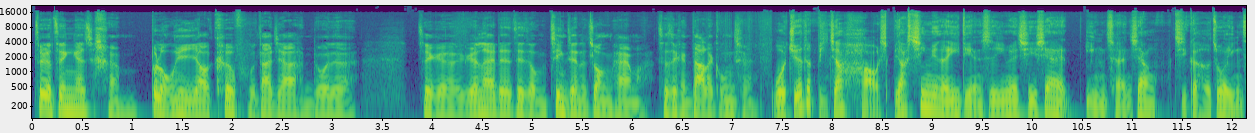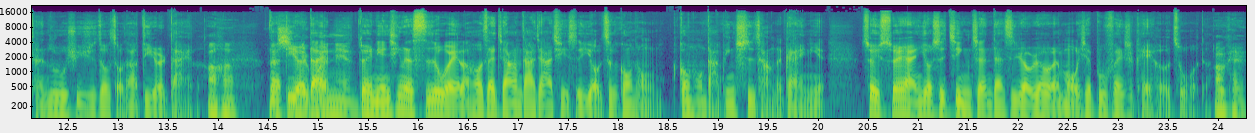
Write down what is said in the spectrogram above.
这个这应该是很不容易，要克服大家很多的。这个原来的这种竞争的状态嘛，这是很大的工程。我觉得比较好、比较幸运的一点，是因为其实现在影城像几个合作影城，陆陆续续都走到第二代了。啊哈，那第二代对年轻的思维，然后再加上大家其实有这个共同共同打拼市场的概念，所以虽然又是竞争，但是又认为某一些部分是可以合作的。OK，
